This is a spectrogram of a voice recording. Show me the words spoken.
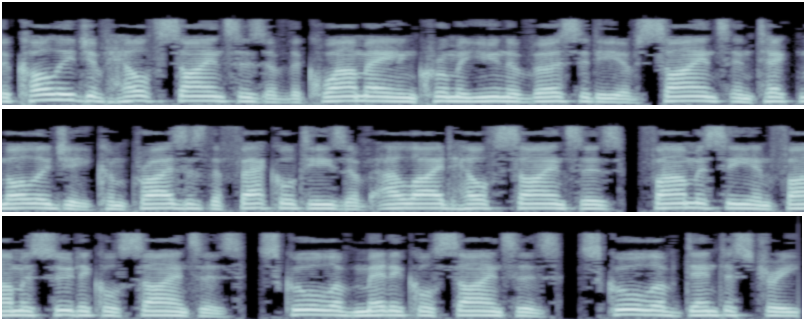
The College of Health Sciences of the Kwame Nkrumah University of Science and Technology comprises the faculties of Allied Health Sciences, Pharmacy and Pharmaceutical Sciences, School of Medical Sciences, School of Dentistry,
